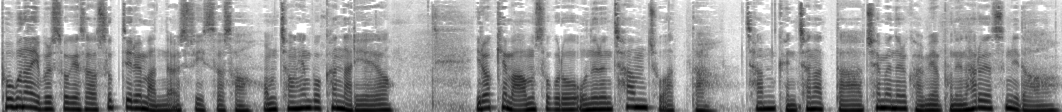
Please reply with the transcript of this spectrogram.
포근한 이불 속에서 숲디를 만날 수 있어서 엄청 행복한 날이에요. 이렇게 마음속으로 오늘은 참 좋았다. 참 괜찮았다. 최면을 걸며 보낸 하루였습니다.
